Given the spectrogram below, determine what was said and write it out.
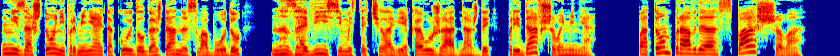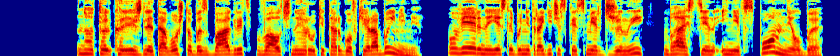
Ни за что не променяю такую долгожданную свободу на зависимость от человека, уже однажды предавшего меня. Потом, правда, спасшего. Но только лишь для того, чтобы сбагрить волчные руки торговки рабынями. Уверена, если бы не трагическая смерть жены, Бастин и не вспомнил бы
